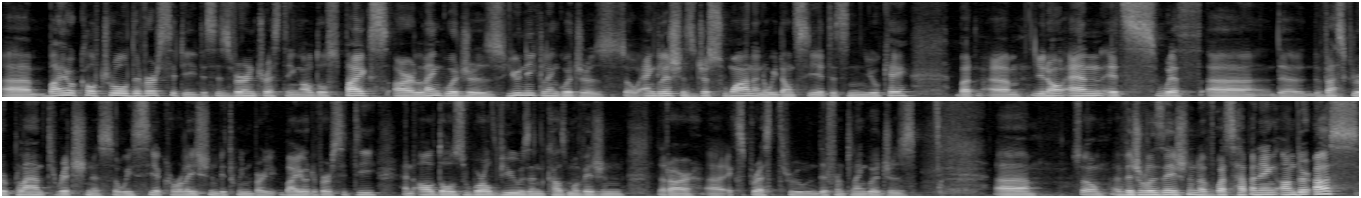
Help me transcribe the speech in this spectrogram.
Uh, biocultural diversity, this is very interesting. All those spikes are languages, unique languages. So English is just one and we don't see it, it's in UK. But, um, you know, and it's with uh, the, the, vascular plant richness. So we see a correlation between bi biodiversity and all those worldviews and cosmovision that are uh, expressed through different languages. Uh, so a visualization of what's happening under us.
